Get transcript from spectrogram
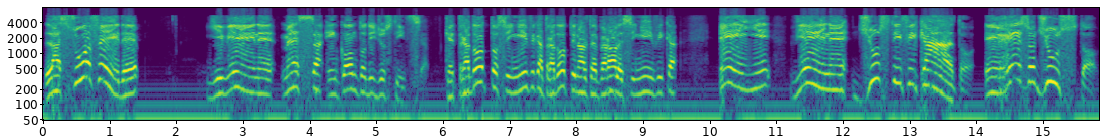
la sua fede gli viene messa in conto di giustizia, che tradotto significa, tradotto in altre parole significa, egli viene giustificato e reso giusto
